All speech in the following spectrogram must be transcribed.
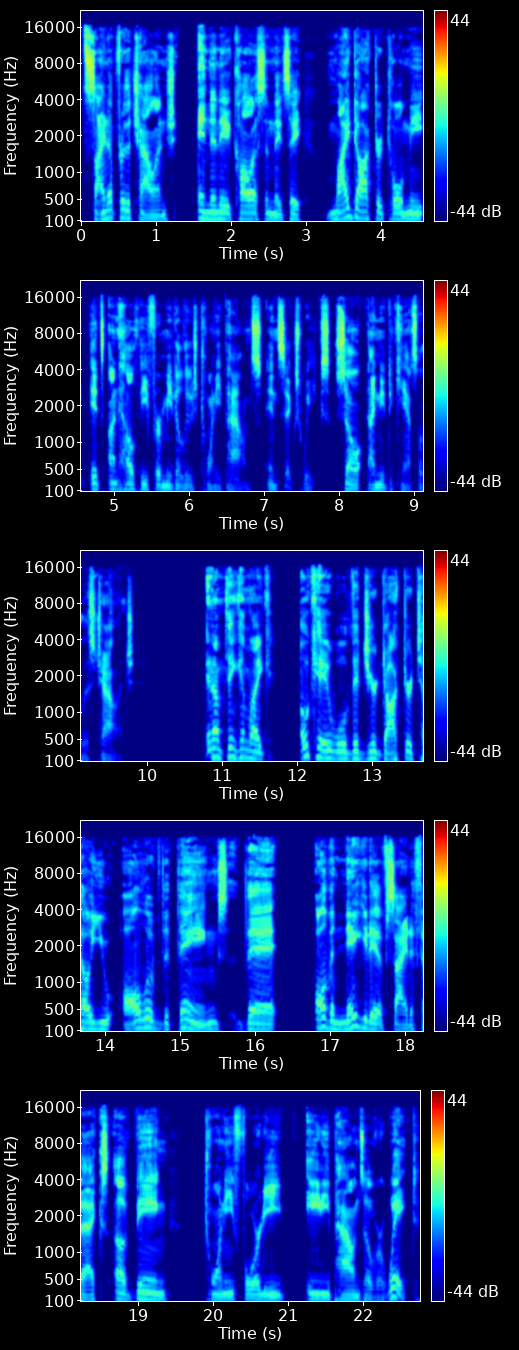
sign up for the challenge and then they'd call us and they'd say, my doctor told me it's unhealthy for me to lose 20 pounds in six weeks. So I need to cancel this challenge. And I'm thinking, like, okay, well, did your doctor tell you all of the things that all the negative side effects of being 20, 40, 80 pounds overweight?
